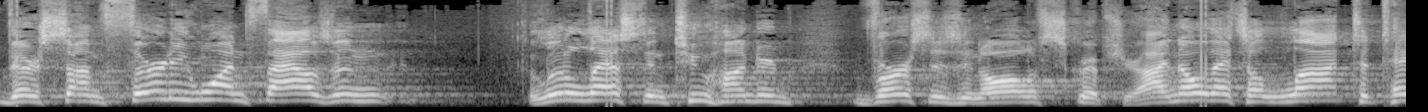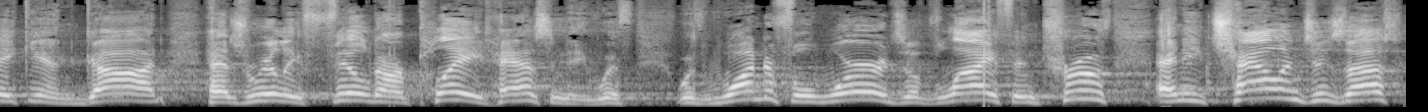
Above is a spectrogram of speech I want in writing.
there's some 31,000 a little less than 200 verses in all of Scripture. I know that's a lot to take in. God has really filled our plate, hasn't He, with, with wonderful words of life and truth. And He challenges us.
